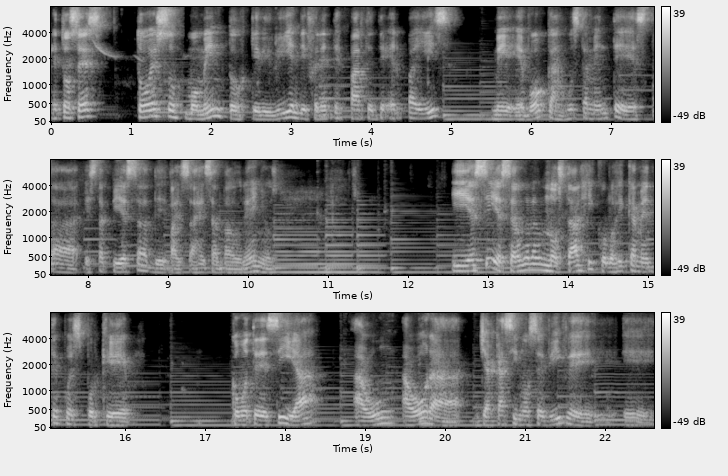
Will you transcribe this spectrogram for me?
Entonces, todos esos momentos que viví en diferentes partes del país me evocan justamente esta, esta pieza de paisajes salvadoreños. Y es, sí, es algo nostálgico, lógicamente, pues porque, como te decía, aún ahora ya casi no se vive eh,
